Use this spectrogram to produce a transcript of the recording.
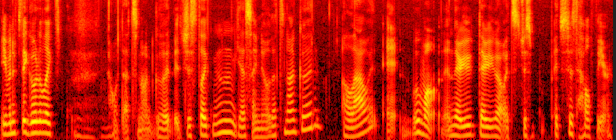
even if they go to like no that's not good it's just like mm, yes i know that's not good allow it and move on. And there you there you go. It's just it's just healthier.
